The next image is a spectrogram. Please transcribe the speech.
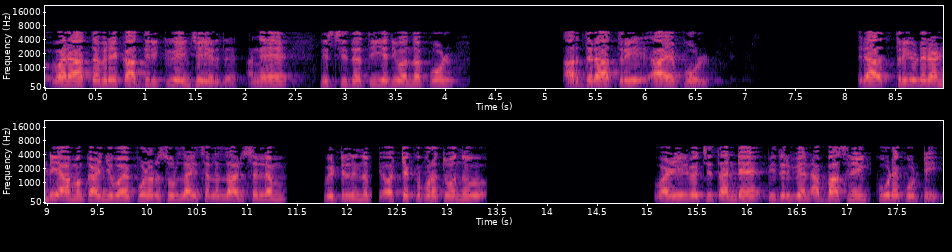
വരാത്തവരെ കാത്തിരിക്കുകയും ചെയ്യരുത്. അങ്ങനെ നിശ്ചിത തീയതി വന്നപ്പോൾ അർദ്ധരാത്രി ആയപ്പോൾ രാത്രിയുടെ രണ്ട് യാമം കഴിഞ്ഞു പോയപ്പോൾ റസൂല്ലായി സല്ലാ വല്ലം വീട്ടിൽ നിന്ന് ഒറ്റയ്ക്ക് പുറത്തു വന്നു. വഴിയിൽ വെച്ച് തന്റെ പിതൃവ്യൻ അബ്ബാസിനെയും കൂടെ കൂട്ടി.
